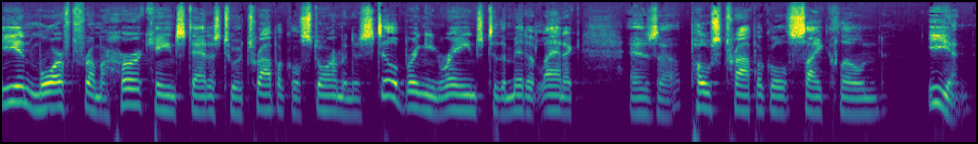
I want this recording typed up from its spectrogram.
Ian morphed from a hurricane status to a tropical storm and is still bringing rains to the mid Atlantic as a post tropical cyclone Ian.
